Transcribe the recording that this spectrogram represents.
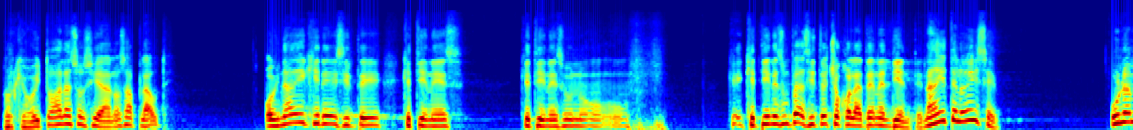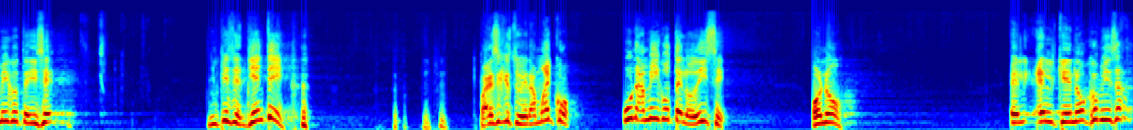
Porque hoy toda la sociedad nos aplaude. Hoy nadie quiere decirte que tienes, que tienes un, que, tienes un pedacito de chocolate en el diente. Nadie te lo dice. Un amigo te dice, Limpies el diente. Parece que estuviera mueco. Un amigo te lo dice. ¿O no? El, el que no comienza,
